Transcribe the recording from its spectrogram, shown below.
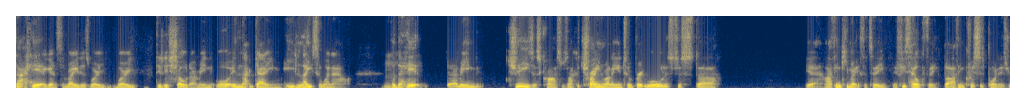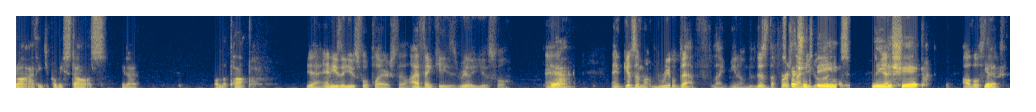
that hit against the Raiders where he where he did his shoulder. I mean, or in that game, he later went out. Mm. But the hit, I mean, Jesus Christ, it was like a train running into a brick wall. It's just, uh, yeah, I think he makes the team if he's healthy. But I think Chris's point is right. I think he probably starts, you know, on the pup. Yeah, and he's a useful player still. I think he's really useful. And, Yeah. and gives him a real depth. Like you know, this is the first time Special look- teams, leadership. all those know. things.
